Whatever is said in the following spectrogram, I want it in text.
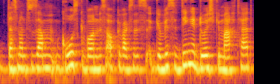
dass man zusammen groß geworden ist, aufgewachsen ist, gewisse Dinge durchgemacht hat.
